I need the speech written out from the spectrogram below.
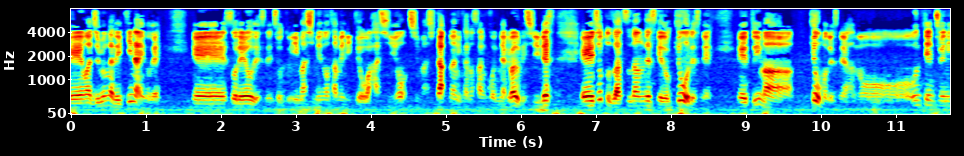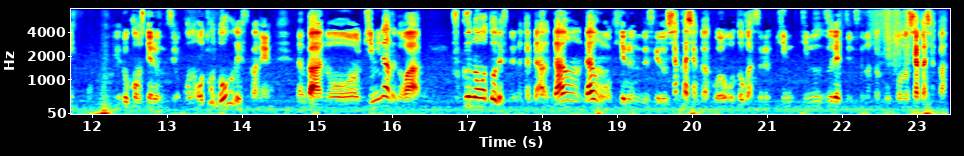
えー、まあ自分ができないので、えー、それをですね、ちょっと戒めのために今日は発信をしました。何かの参考になれば嬉しいです。えー、ちょっと雑談ですけど、今日ですね、えっ、と今、今日もですね、あの運転中に録音してるんですよ。この音どうですかね？なんかあの気になるのは、服の音ですね。なんかダウン、ダウンを着てるんですけど、シャカシャカこう音がする。絹ずれって言うんですけど、なんかここのシャカシャカ。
